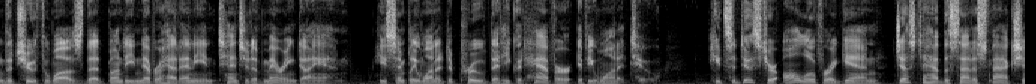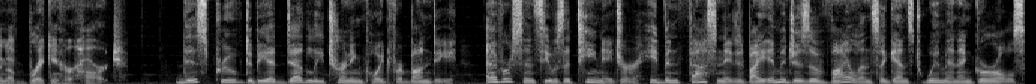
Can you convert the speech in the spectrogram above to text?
The truth was that Bundy never had any intention of marrying Diane. He simply wanted to prove that he could have her if he wanted to. He'd seduced her all over again just to have the satisfaction of breaking her heart. This proved to be a deadly turning point for Bundy. Ever since he was a teenager, he'd been fascinated by images of violence against women and girls.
